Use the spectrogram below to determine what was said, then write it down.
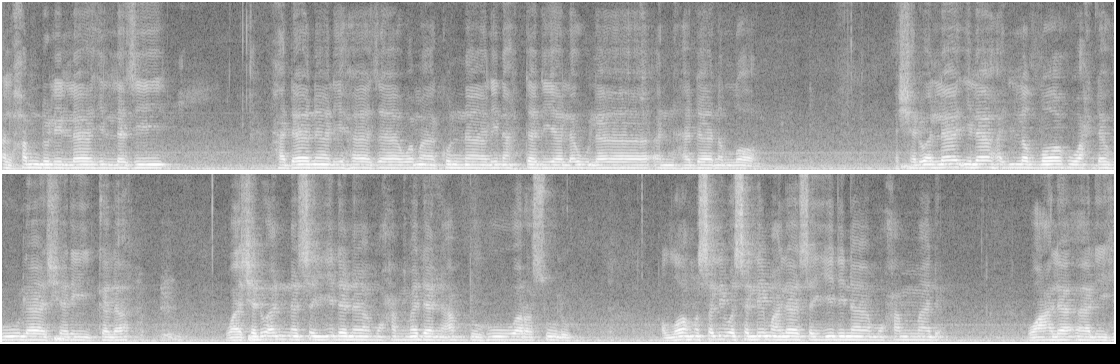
الحمد لله الذي هدانا لهذا وما كنا لنهتدي لولا أن هدانا الله أشهد أن لا إله إلا الله وحده لا شريك له وأشهد أن سيدنا محمدا عبده ورسوله اللهم صل وسلم على سيدنا محمد وعلى آله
